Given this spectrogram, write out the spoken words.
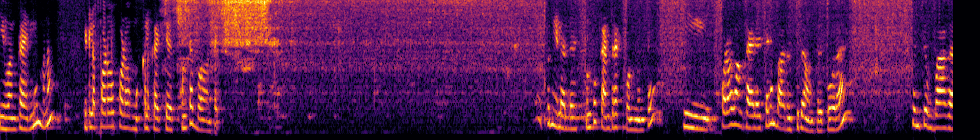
ఈ వంకాయల్ని మనం ఇట్లా పొడవు పొడవు ముక్కలు కట్ చేసుకుంటే బాగుంటాయి. ఉప్పు నీళ్ళల్లో వేసుకుంటే కండ్రక్కుండా ఉంటే ఈ పొడవు వంకాయలు అయితేనే బాగా రుచిగా ఉంటుంది కూర. కొంచెం బాగా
